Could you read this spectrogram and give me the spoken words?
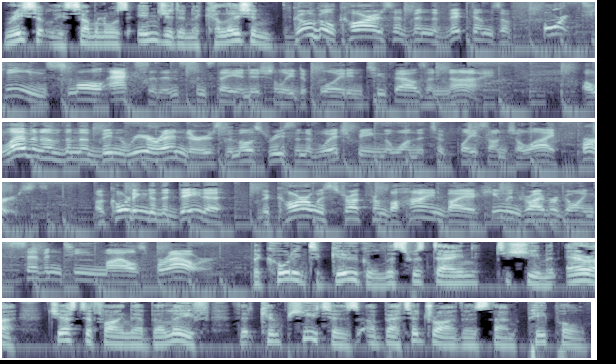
Recently, someone was injured in a collision. Google cars have been the victims of 14 small accidents since they initially deployed in 2009. 11 of them have been rear enders, the most recent of which being the one that took place on July 1st. According to the data, the car was struck from behind by a human driver going 17 miles per hour. According to Google, this was down to human error, justifying their belief that computers are better drivers than people.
